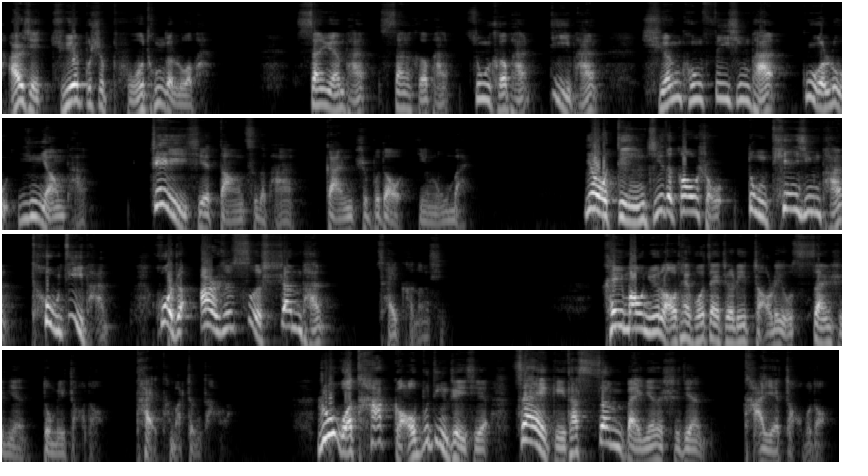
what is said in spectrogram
而且绝不是普通的罗盘，三元盘、三合盘、综合盘、地盘、悬空飞星盘、过路阴阳盘，这些档次的盘感知不到引龙脉，要顶级的高手动天星盘、透地盘。或者二十四山盘才可能行。黑毛女老太婆在这里找了有三十年都没找到，太他妈正常了。如果她搞不定这些，再给她三百年的时间，她也找不到。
